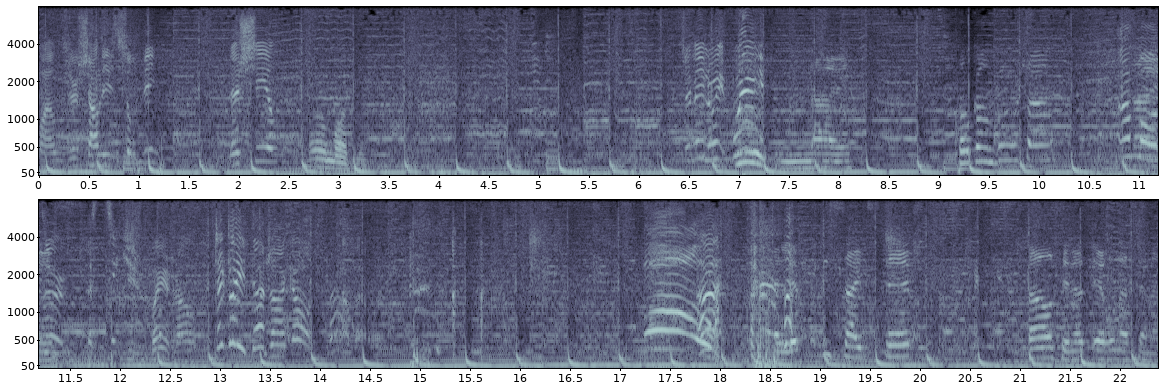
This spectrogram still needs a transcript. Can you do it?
Mon dieu, Charlie survit! Le shield! Oh mon dieu. Tu l'as, Louis! Oui! Nice. Ton combo, Charles? Oh mon dieu! Est-ce qu'il joue bien, genre? Check les dodge encore! Ah, ben ouais. oh! Le petit sidestep. Charles, c'est notre héros national.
